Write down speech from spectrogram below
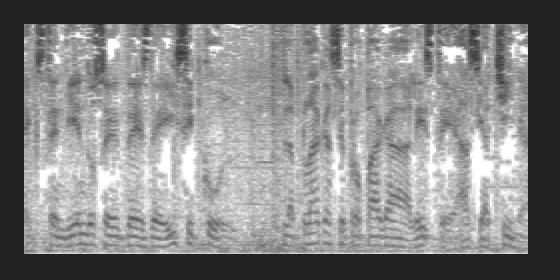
Extendiéndose desde Isikul, la plaga se propaga al este hacia China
